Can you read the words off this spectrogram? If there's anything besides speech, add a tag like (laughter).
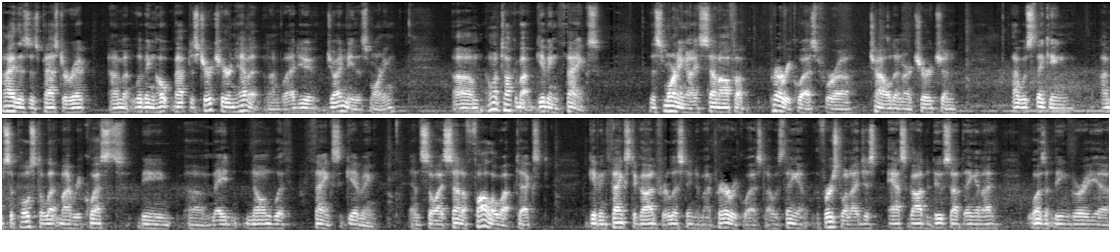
Hi, this is Pastor Rick. I'm at Living Hope Baptist Church here in Hemet, and I'm glad you joined me this morning. Um, I want to talk about giving thanks. This morning I sent off a prayer request for a child in our church, and I was thinking I'm supposed to let my requests be uh, made known with thanksgiving. And so I sent a follow up text giving thanks to God for listening to my prayer request. I was thinking the first one, I just asked God to do something, and I wasn't being very uh,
